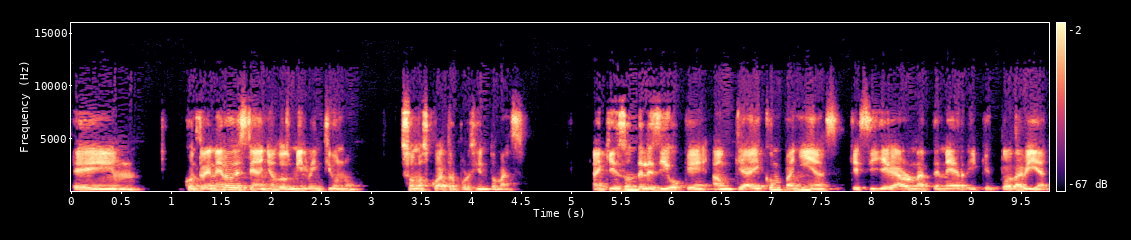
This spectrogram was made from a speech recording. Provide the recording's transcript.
Eh, contra enero de este año, 2021, somos 4% más. Aquí es donde les digo que aunque hay compañías que sí llegaron a tener y que todavía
